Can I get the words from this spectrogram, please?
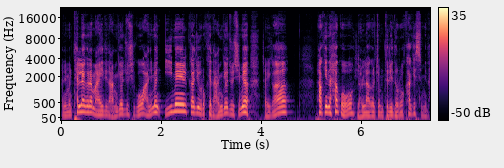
아니면 텔레그램 아이디 남겨주시고 아니면 이메일까지 이렇게 남겨주시면 저희가 확인하고 연락을 좀 드리도록 하겠습니다.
